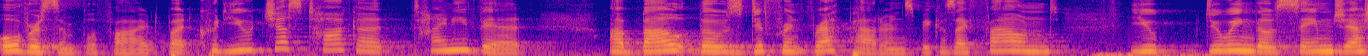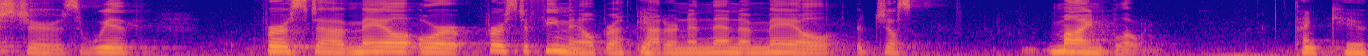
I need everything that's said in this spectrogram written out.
oversimplified. But could you just talk a tiny bit about those different breath patterns? Because I found you doing those same gestures with first a male or first a female breath Yeah. pattern and then a male, just mind blowing. Thank you.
